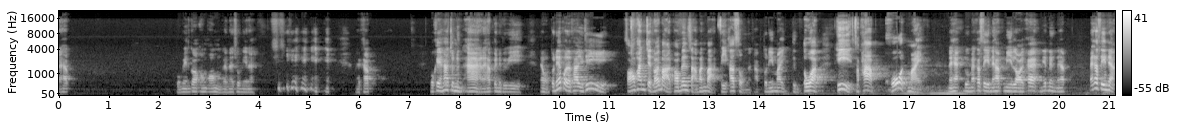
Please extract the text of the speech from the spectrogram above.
นะครับ ผมเองก็อ่องๆเหมือนกันนะช่วงนี้นะนะครับ โอเค 5.1R นะครับเป็น WE นะครับผมตัวนี้เปิดราคาอยู่ที่ 2,700 บาท พร้อมเล่น 3,000 บาทฟรีค่าส่งนะครับ ตัวนี้มาอีกถึงตัวที่สภาพโคตรใหม่นะฮะดูแมกกาซีนนะครับ มีรอยแค่นิดนึงนะครับแมกกาซีนเนี่ย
